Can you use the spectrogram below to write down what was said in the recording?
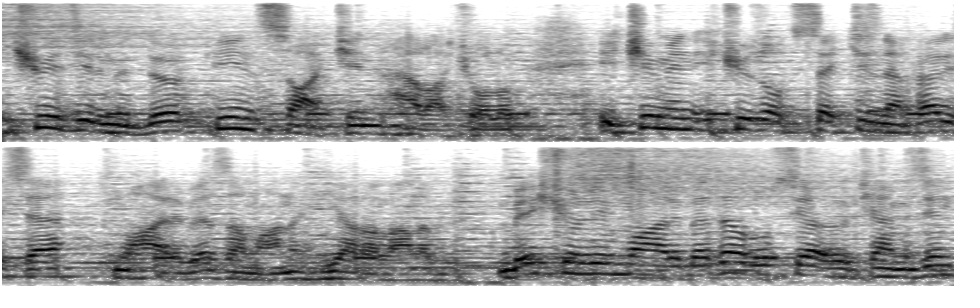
224 din sakin həlak olub. 2238 nəfər isə müharibə zamanı yaralanıb. 5 günlük müharibədə Rusiya ölkəmizin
